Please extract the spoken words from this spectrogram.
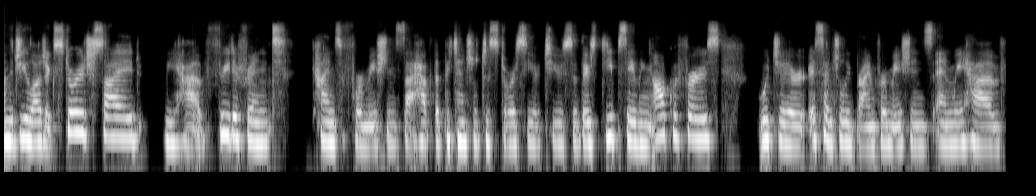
On the geologic storage side, we have three different kinds of formations that have the potential to store CO2. So there's deep saline aquifers, which are essentially brine formations, and we have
